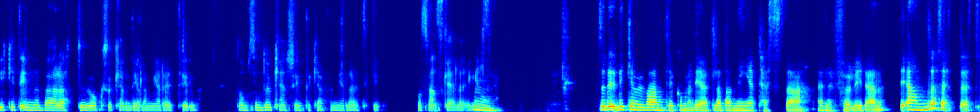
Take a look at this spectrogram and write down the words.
Vilket innebär att du också kan dela med dig till de som du kanske inte kan förmedla det till på svenska eller engelska. Mm. Så det, det, kan vi varmt rekommendera att ladda ner, testa eller följ den. Det andra sättet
